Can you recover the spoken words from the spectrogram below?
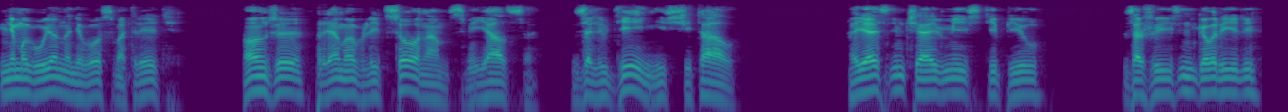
Не могу я на него смотреть. Он же прямо в лицо нам смеялся, за людей не считал. А я с ним чай вместе пил. За жизнь говорили.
